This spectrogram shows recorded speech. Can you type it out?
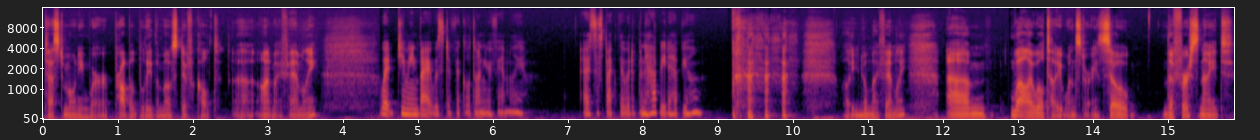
testimony were probably the most difficult uh, on my family. What do you mean by it was difficult on your family? I suspect they would have been happy to have you home. well, you know my family. Um, well, I will tell you one story. So, the first night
